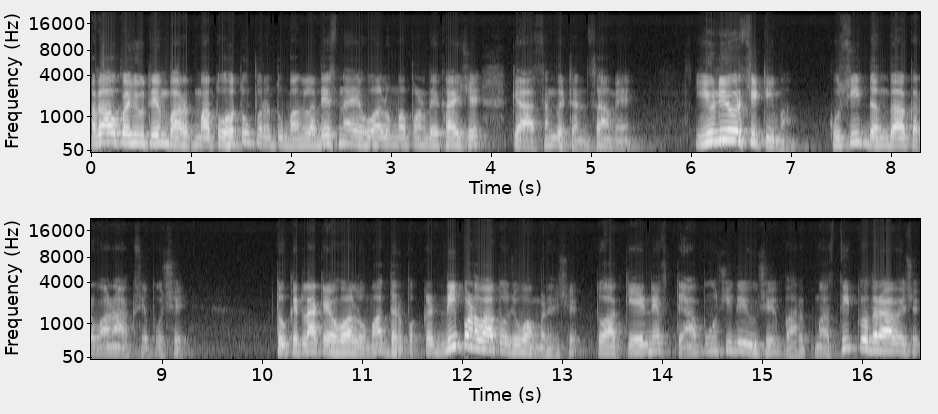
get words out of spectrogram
અગાઉ કહ્યું તેમ ભારતમાં તો હતું, પરંતુ બાંગ્લાદેશના અહેવાલોમાં પણ દેખાય છે કે આ સંગઠન સામે યુનિવર્સિટીમાં ખુશી દંગા કરવાના આક્ષેપો છે. તો કેટલાક અહેવાલોમાં ધરપકડની પણ વાતો જોવા મળે છે. તો આ કેએનએફ ત્યાં પહોંચી ગયું છે, ભારતમાં અસ્તિત્વ ધરાવે છે.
